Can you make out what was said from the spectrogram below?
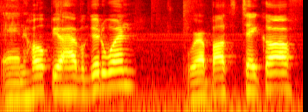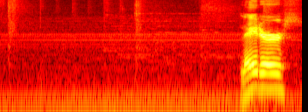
And hope you'll have a good one. We're about to take off. Laters.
